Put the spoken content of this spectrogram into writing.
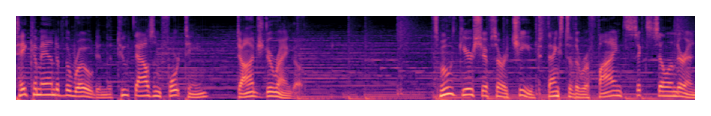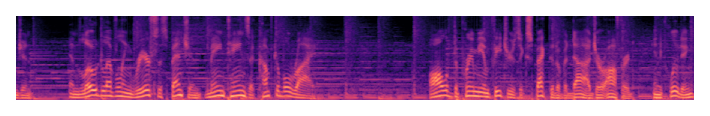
Take command of the road in the 2014 Dodge Durango. Smooth gear shifts are achieved thanks to the refined six-cylinder engine, and load-leveling rear suspension maintains a comfortable ride. All of the premium features expected of a Dodge are offered, including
